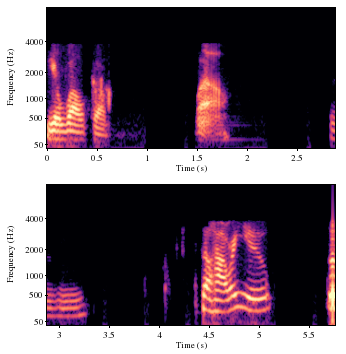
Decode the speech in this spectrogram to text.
You're welcome. wow. hmm So how are you?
